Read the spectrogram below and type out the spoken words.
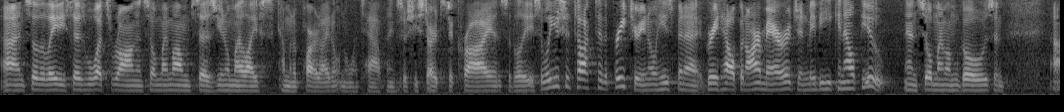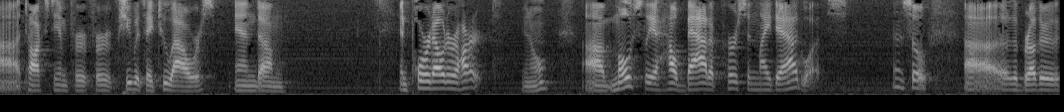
Uh, and so the lady says, well, What's wrong? And so my mom says, You know, my life's coming apart. I don't know what's happening. So she starts to cry. And so the lady said, Well, you should talk to the preacher. You know, he's been a great help in our marriage, and maybe he can help you. And so my mom goes and uh, talks to him for, for, she would say, two hours, and, um, and poured out her heart, you know, uh, mostly how bad a person my dad was. And so uh, the brother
